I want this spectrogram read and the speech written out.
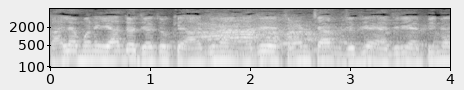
કાલે મને યાદ જ હતું કે આજના આજે ત્રણ ચાર જગ્યાએ હાજરી આપીને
